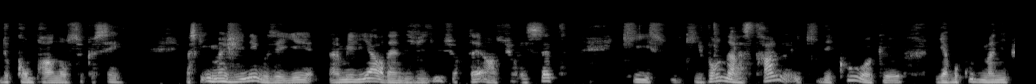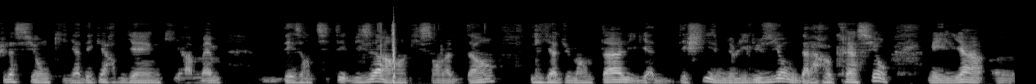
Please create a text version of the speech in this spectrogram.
de comprendre ce que c'est. Parce qu'imaginez, vous ayez un milliard d'individus sur Terre, sur les sept, qui, qui vont dans l'astral et qui découvrent qu'il y a beaucoup de manipulation, qu'il y a des gardiens, qu'il y a même des entités bizarres hein, qui sont là-dedans. Il y a du mental, il y a des schismes, de l'illusion, de la recréation, mais il y a, euh,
